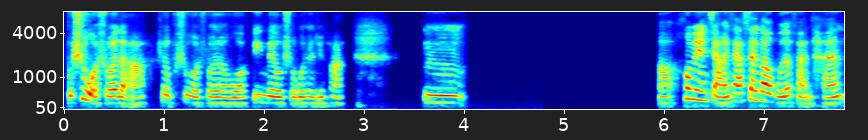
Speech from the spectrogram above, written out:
不是我说的啊，这个不是我说的，我并没有说过这句话。嗯。啊，后面讲一下赛道股的反弹，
